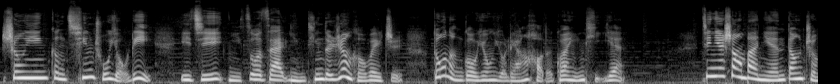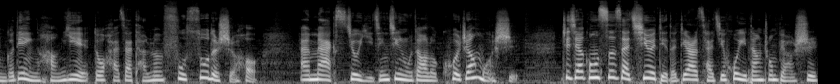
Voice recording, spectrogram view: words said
声音更清楚有力，以及你坐在影厅的任何位置都能够拥有良好的观影体验。今年上半年，当整个电影行业都还在谈论复苏的时候，IMAX 就已经进入到了扩张模式。这家公司在七月底的第二财季会议当中表示，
